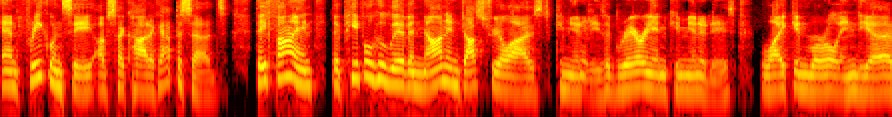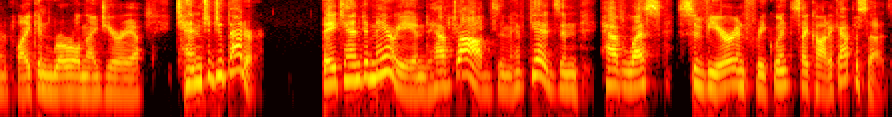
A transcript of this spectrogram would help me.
and frequency of psychotic episodes. They find that people who live in non-industrialized communities agrarian communities like in rural india like in rural nigeria tend to do better. They tend to marry and have jobs and have kids and have less severe and frequent psychotic episodes.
